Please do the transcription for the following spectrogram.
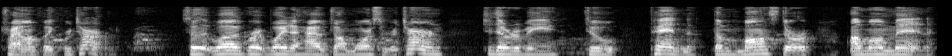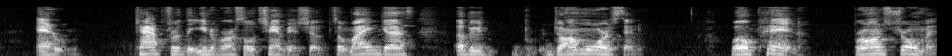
triumphant return. So what a great way to have John Morrison return to WWE to pin the monster among men and capture the Universal Championship. So my guess it'll be John Morrison will pin Braun Strowman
